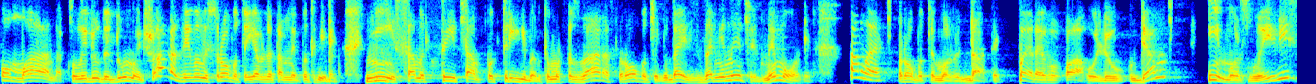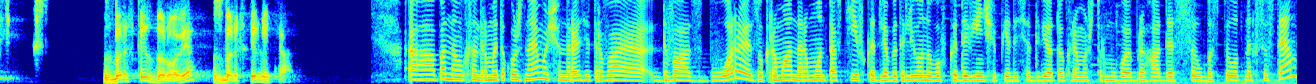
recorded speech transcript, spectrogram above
омана, коли люди думають, що а, з'явились роботи, я вже там не потрібен. Ні, саме ти там потрібен, тому що зараз роботи людей замінити не можуть. Але роботи можуть дати перевагу людям і можливість зберегти здоров'я, зберегти життя. Пане Олександре, ми також знаємо, що наразі триває два збори, зокрема на ремонт автівки для батальйону Вовки да Вінчі 59-ї окремої штурмової бригади сил безпілотних систем.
